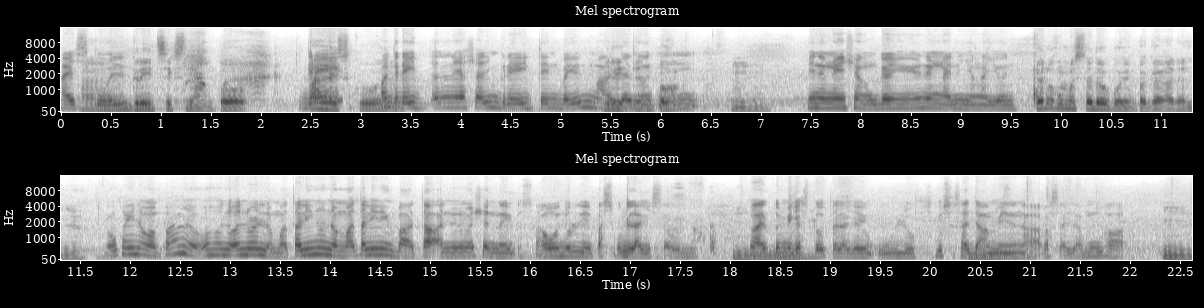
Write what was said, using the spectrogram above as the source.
High school. Ah, grade 6 lang po. Ah, high school. Pag grade, ano na siya, yung grade 10 ba yun? Mga Grade 10 ganun. po. Mm. Mm. Yun ang ngayon siyang, ganyan, yun ang ano niya ngayon. Pero kumusta daw po yung pag-aaral niya? Okay naman, parang oh, ano, ano lang, matalino na, matalino yung bata. Ano naman siya, na, sa honor din, pasok lagi sa honor. Mm. Nga, tumigas daw talaga yung ulo. Siguro sa dami na nakakasalamuha. Mm.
